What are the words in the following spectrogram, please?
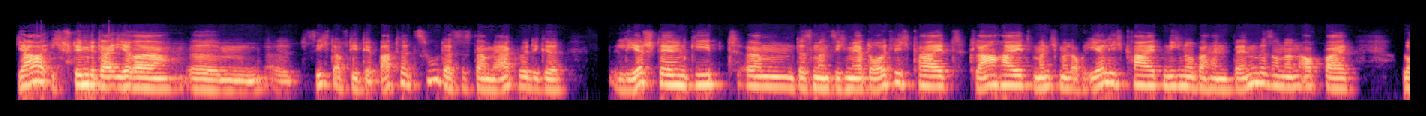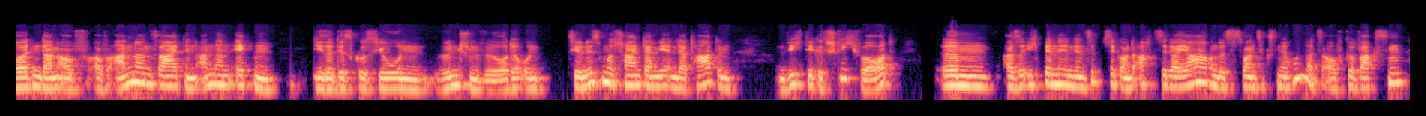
Ja, ich stimme da Ihrer ähm, äh, Sicht auf die Debatte zu, dass es da merkwürdige Leerstellen gibt, ähm, dass man sich mehr Deutlichkeit, Klarheit, manchmal auch Ehrlichkeit, nicht nur bei Herrn Bembe, sondern auch bei Leuten dann auf, auf anderen Seiten, in anderen Ecken dieser Diskussion wünschen würde. Und Zionismus scheint da mir in der Tat ein, ein wichtiges Stichwort. Ähm, also ich bin in den 70er und 80er Jahren des 20. Jahrhunderts aufgewachsen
